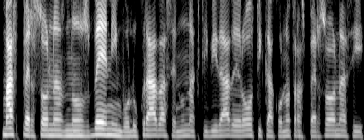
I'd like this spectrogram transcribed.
más personas nos ven involucradas en una actividad erótica con otras personas y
